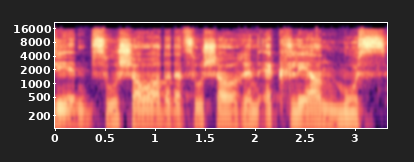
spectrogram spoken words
dem Zuschauer oder der Zuschauerin erklären muss,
